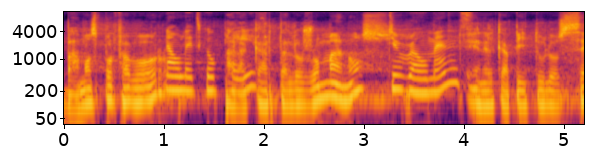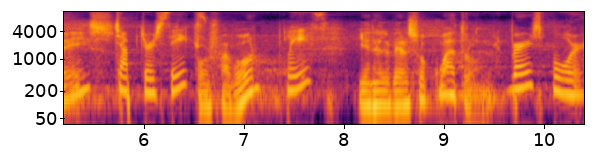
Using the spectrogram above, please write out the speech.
vamos por favor Now let's go, a la carta a los romanos to Romans en el capítulo 6, chapter 6, por favor, please, y en el verso 4. verse 4.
